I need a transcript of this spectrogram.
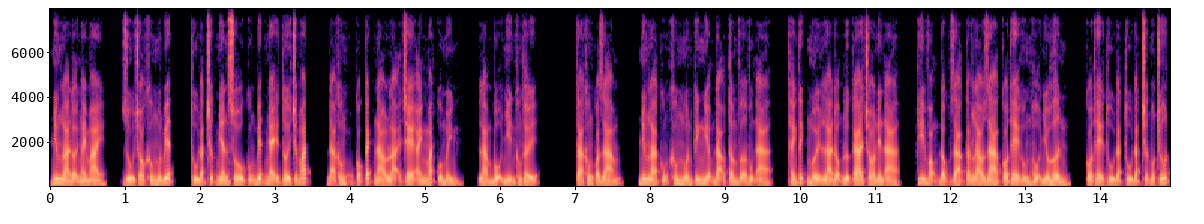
Nhưng là đợi ngày mai dù cho không muốn biết, thủ đặt trước nhân số cũng biết nhảy tới trước mắt, đã không có cách nào lại che ánh mắt của mình, làm bộ nhìn không thấy. Ta không quá dám, nhưng là cũng không muốn kinh nghiệm đạo tâm vỡ vụn a thành tích mới là động lực a cho nên a hy vọng độc giả các lao gia có thể ủng hộ nhiều hơn, có thể thủ đặt thủ đặt trước một chút,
